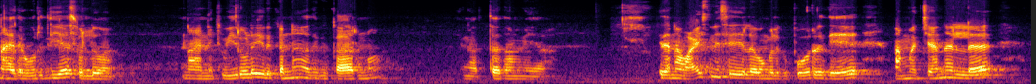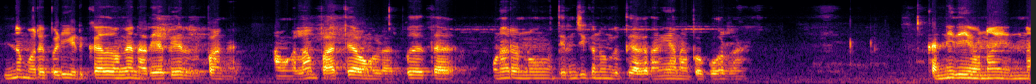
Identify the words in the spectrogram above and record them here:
நான் இதை உறுதியாக சொல்லுவேன். நான் இன்னைக்கு உயிரோட இருக்கேன்னா அதுக்கு காரணம் எங்கள் அத்தை தாங்கய்யா இதை நான் வாய்ஸ் மெசேஜில் உங்களுக்கு போடுறதே நம்ம சேனலில் இன்னும் முறைப்படி எடுக்காதவங்க நிறைய பேர் இருப்பாங்க. அவங்கெல்லாம் பார்த்து அவங்களோட அற்புதத்தை உணரணும் தெரிஞ்சுக்கணுங்கிறதுக்காக தாங்க நான் இப்போ போடுறேன். கன்னி தெய்வம்னா என்ன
